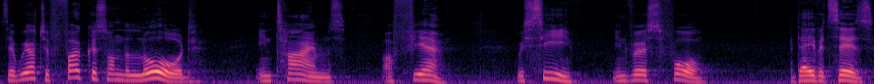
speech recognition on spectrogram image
is that we are to focus on the Lord in times of fear. We see in verse 4, David says,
